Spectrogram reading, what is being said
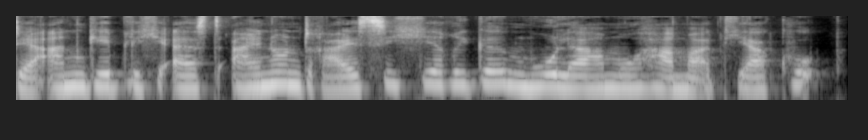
der angeblich erst 31-jährige Mullah Muhammad Yaqub,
